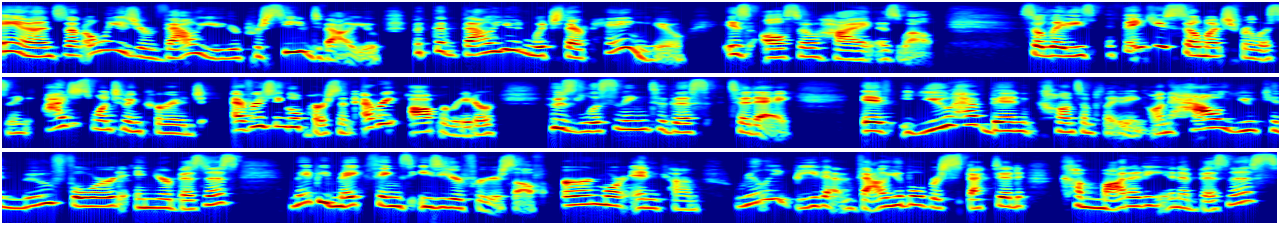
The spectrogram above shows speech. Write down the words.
And not only is your value, your perceived value, but the value in which they're paying you is also high as well. So, ladies, thank you so much for listening. I just want to encourage every single person, every operator who's listening to this today. If you have been contemplating on how you can move forward in your business, maybe make things easier for yourself, earn more income, really be that valuable, respected commodity in a business,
